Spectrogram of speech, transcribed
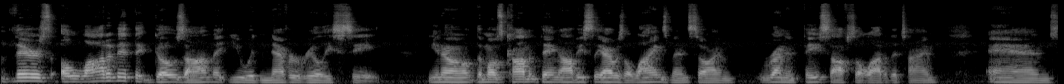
There's a lot of it that goes on that you would never really see. You know, the most common thing, obviously, I was a linesman, so I'm running face-offs a lot of the time, and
